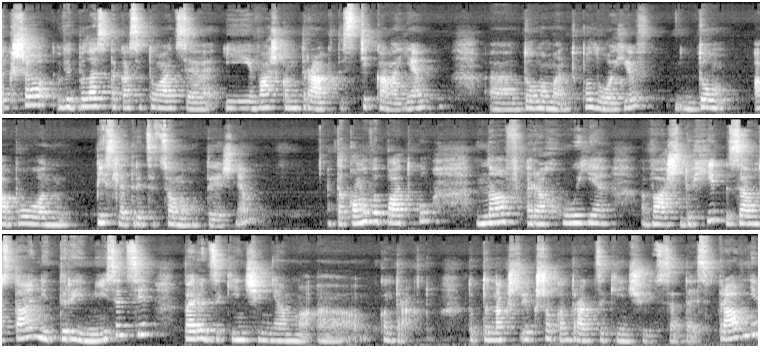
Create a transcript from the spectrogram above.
Якщо відбулася така ситуація і ваш контракт стікає е, до моменту пологів до, або після 37-го тижня, в такому випадку НАВ рахує ваш дохід за останні 3 місяці перед закінченням е, контракту. Тобто, якщо контракт закінчується десь в травні,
